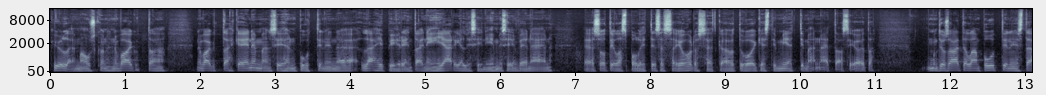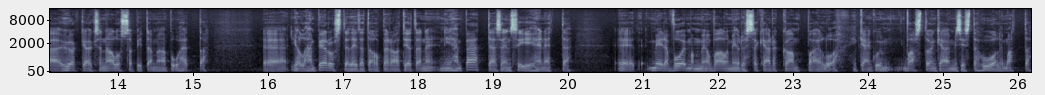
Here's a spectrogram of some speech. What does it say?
Kyllä, ja mä uskon, että ne vaikuttaa, ne vaikuttaa ehkä enemmän siihen Putinin äh, lähipiiriin tai niihin järjellisiin ihmisiin Venäjän sotilaspoliittisessa johdossa, jotka joutuu oikeasti miettimään näitä asioita. Mutta jos ajatellaan Putinin sitä hyökkäyksen alussa pitämää puhetta, jolla hän perusteli tätä operaatiota, niin hän päättää sen siihen, että meidän voimamme on valmiudessa käydä kamppailua ikään kuin vastoinkäymisistä huolimatta.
